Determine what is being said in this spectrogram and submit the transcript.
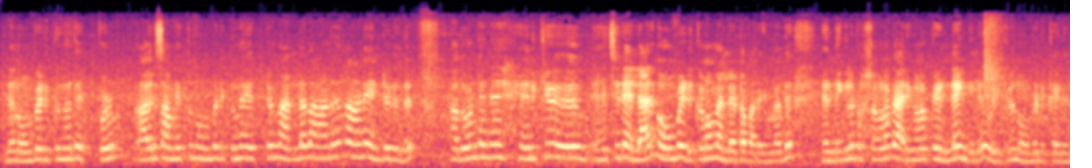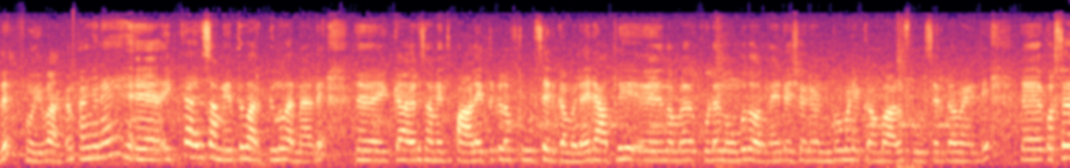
പിന്നെ നോമ്പ് എടുക്കുന്നത് എപ്പോഴും ആ ഒരു സമയത്ത് നോമ്പ് എടുക്കുന്നത് ഏറ്റവും നല്ലതാണ് എന്നാണ് എന്റെ ഒരു ഇത്. അതുകൊണ്ട് തന്നെ എനിക്ക് ഇച്ചിരി എല്ലാവരും നോമ്പ് എടുക്കണം എന്നല്ല കേട്ടോ പറയുന്നത്. എന്തെങ്കിലും പ്രശ്നങ്ങളോ കാര്യങ്ങളൊക്കെ ഉണ്ടെങ്കിൽ ഒരിക്കലും നോമ്പ് എടുക്കരുത്. ഒഴിവാക്കാം അങ്ങനെ ഇക്ക ആ ഒരു സമയത്ത് വർക്ക് എന്ന് പറഞ്ഞാൽ ഇക്ക ആ ഒരു സമയത്ത് പാളയത്തുള്ള ഫ്രൂട്ട്സ് എടുക്കാൻ പോലെ. രാത്രി നമ്മൾ കൂടെ നോമ്പ് തുറന്നതിന് ശേഷം ഒരു ഒൻപത് മണിയൊക്കെ ആകുമ്പോൾ ആൾ ഫ്രൂട്ട്സ് എടുക്കാൻ വേണ്ടി കുറച്ച്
